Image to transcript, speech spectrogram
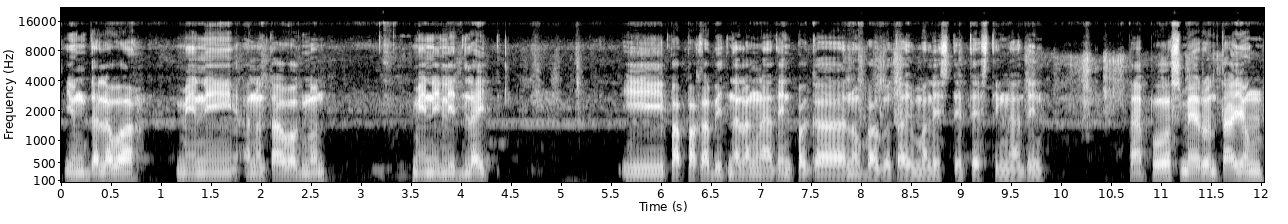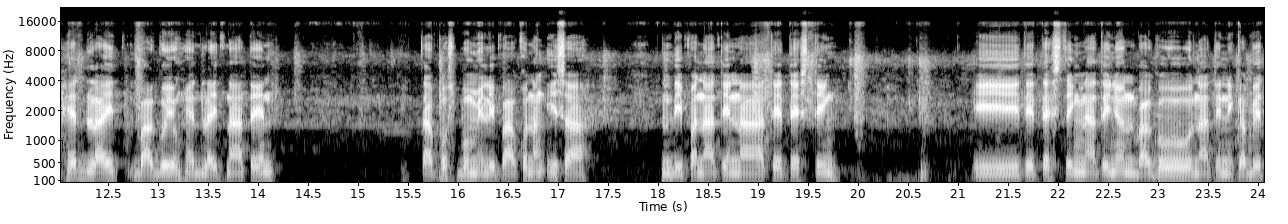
yung dalawa mini anong tawag nun mini lead light ipapakabit na lang natin pagka ano bago tayo malis testing natin tapos meron tayong headlight bago yung headlight natin. Tapos bumili pa ako ng isa. Hindi pa natin na testing i-testing natin yon bago natin ikabit.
